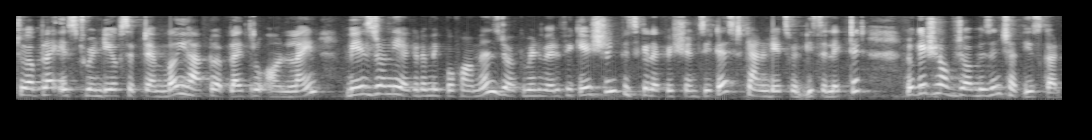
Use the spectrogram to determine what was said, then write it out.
to apply is 20 of September. You have to apply through online based on the academic performance, document verification, physical efficiency test. Candidates will be selected. Location of job is in Chhattisgarh.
